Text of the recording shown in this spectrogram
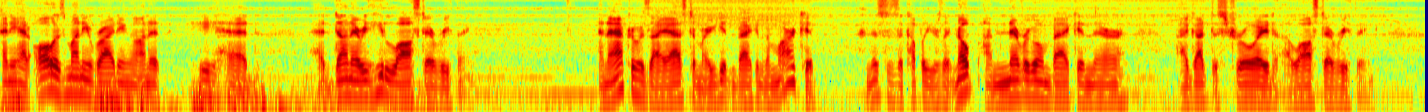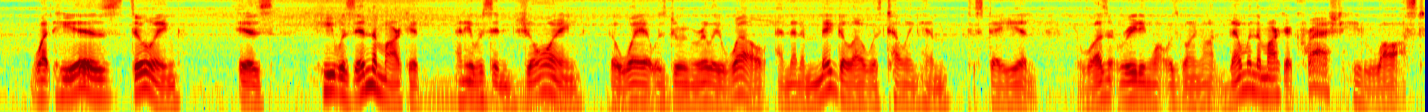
and he had all his money riding on it. He had had done everything. He lost everything. And afterwards, I asked him, "Are you getting back in the market?" And this is a couple years later. Nope, I'm never going back in there. I got destroyed. I lost everything. What he is doing is he was in the market and he was enjoying the way it was doing really well. And then amygdala was telling him to stay in. He wasn't reading what was going on. Then when the market crashed, he lost.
